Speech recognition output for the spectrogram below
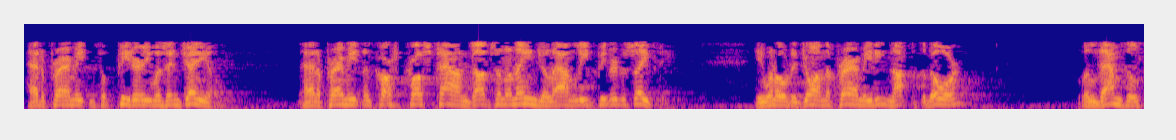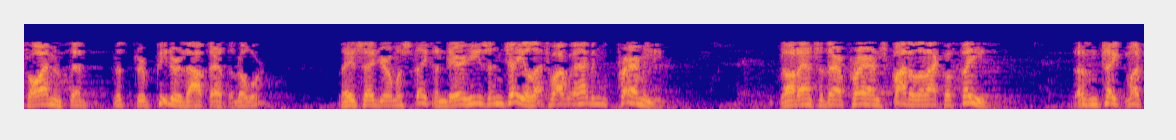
had a prayer meeting for Peter. He was in jail. They had a prayer meeting across, across town. God sent an angel down to lead Peter to safety. He went over to join the prayer meeting, knocked at the door. Little damsel saw him and said, Mr. Peter's out there at the door. They said, You're mistaken, dear. He's in jail. That's why we're having a prayer meeting. God answered their prayer in spite of the lack of faith. Doesn't take much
